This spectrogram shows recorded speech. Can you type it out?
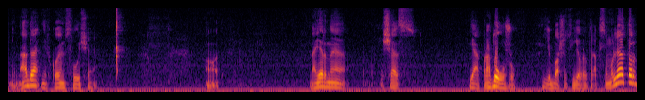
Не надо ни в коем случае. Вот. Наверное, сейчас я продолжу ебашить Евротрак симулятор.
